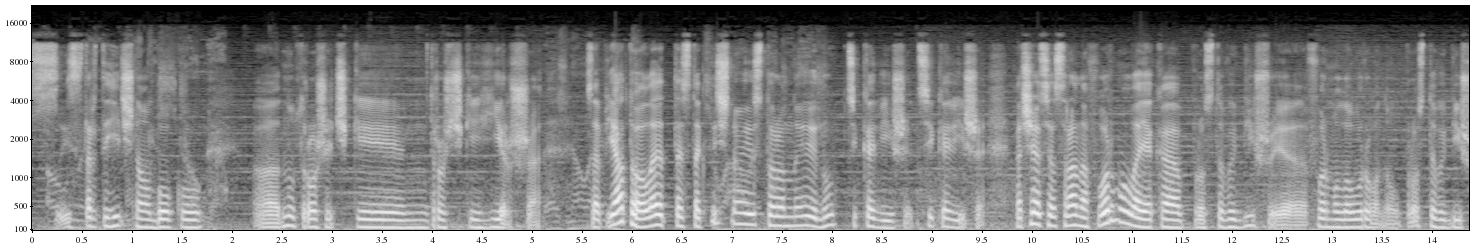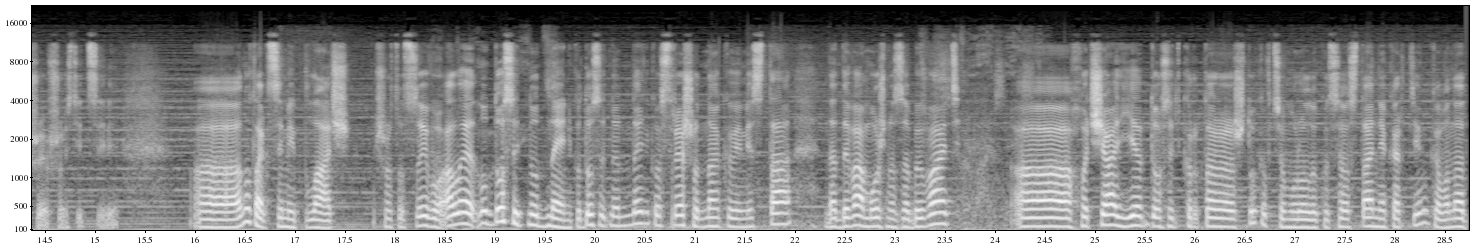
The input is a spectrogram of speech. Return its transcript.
з стратегічного боку, ну, трошечки, трошечки гірша за п'яту, але те з тактичної сторони, ну, цікавіше, цікавіше. Хоча ця срана формула, яка просто вибішує, формула урону, просто вибішує в шостій циві. А, ну так, це мій плач. Що тут сиву, але ну досить нудненько, досить нудненько, стреш однакові міста, на дива можна забивати. А, хоча є досить крута штука в цьому ролику, це остання картинка, вона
